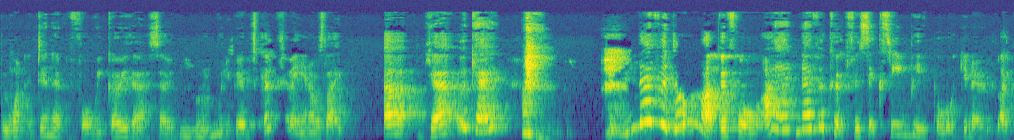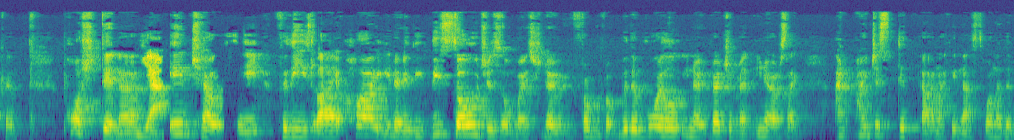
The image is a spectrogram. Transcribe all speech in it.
we want a dinner before we go there. So, mm-hmm. will you be able to cook for me?" And I was like, uh, "Yeah, okay." never done that before. I had never cooked for sixteen people. You know, like a posh dinner yeah. in Chelsea for these like high, you know, these, these soldiers almost, you know, from, from, with a royal, you know, regiment. You know, I was like, and I just did that, and I think that's one of the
